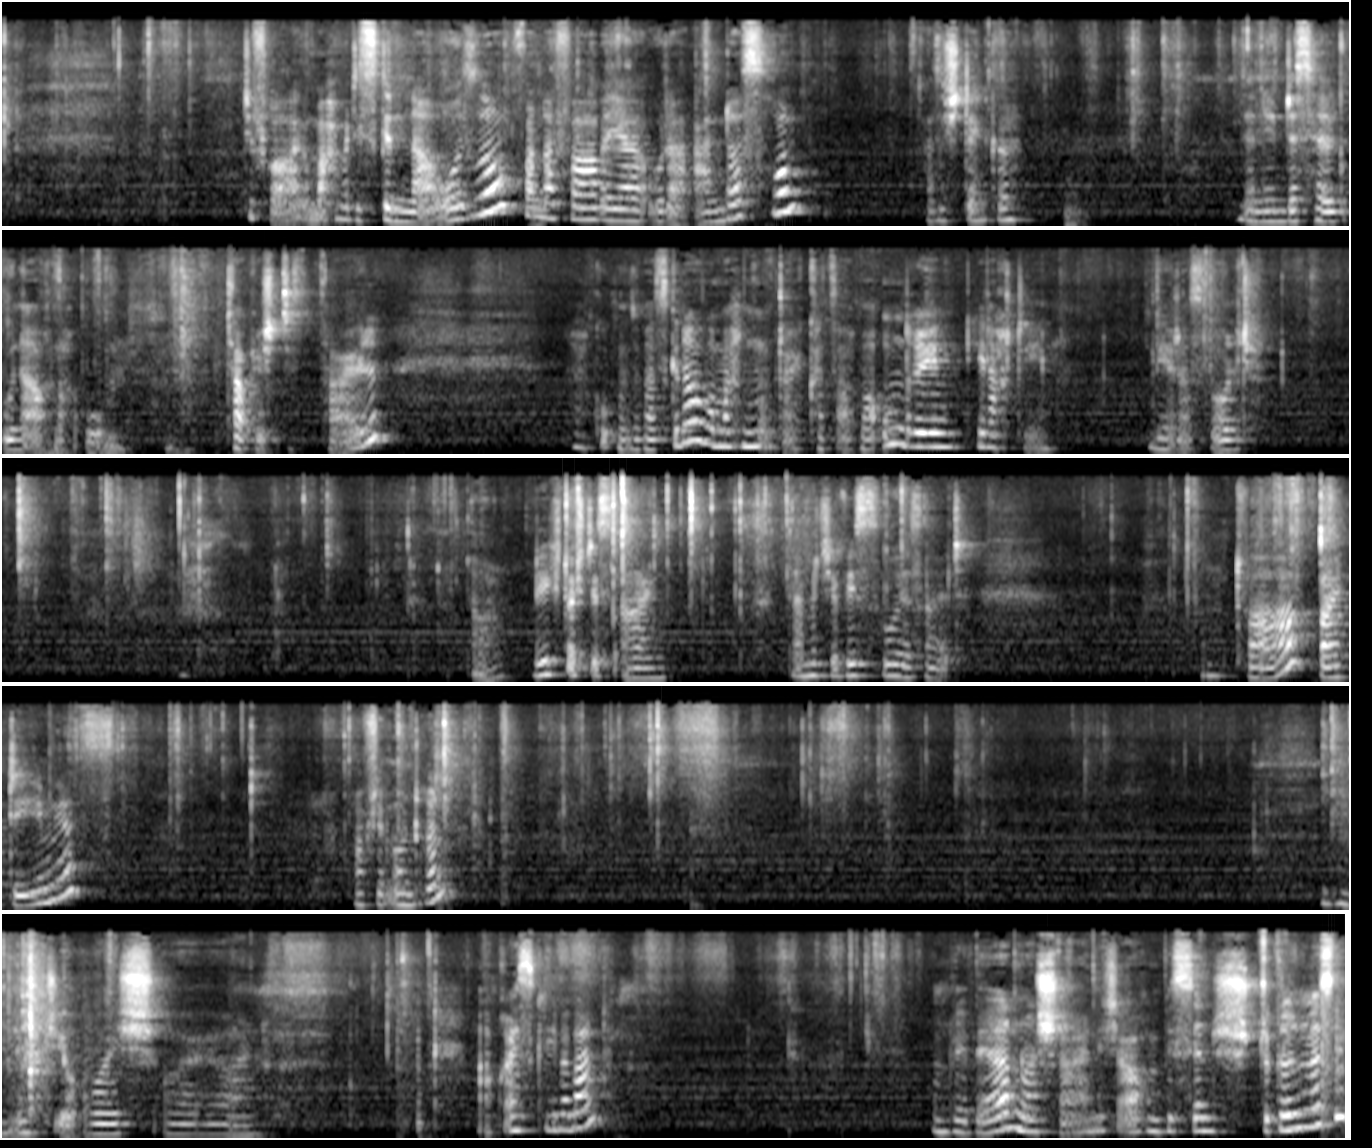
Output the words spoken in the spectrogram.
Die Frage, machen wir das genauso von der Farbe her oder andersrum? Also ich denke, wir nehmen das hellgrüne auch nach oben. Tappe ich das Teil dann gucken Sie, was genau wir machen. Und da könnt ihr auch mal umdrehen, je nachdem, wie ihr das wollt. So, legt euch das ein, damit ihr wisst, wo ihr seid. Und zwar bei dem jetzt auf dem unteren. Nehmt ihr euch euren Abreißklebeband. Und wir werden wahrscheinlich auch ein bisschen stückeln müssen,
